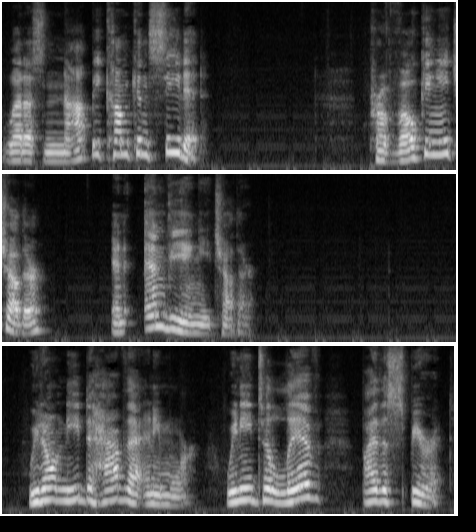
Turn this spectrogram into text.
Let us not become conceited, provoking each other and envying each other. We don't need to have that anymore. We need to live by the Spirit.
